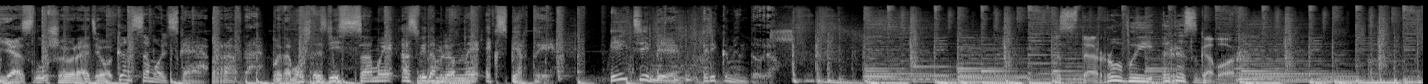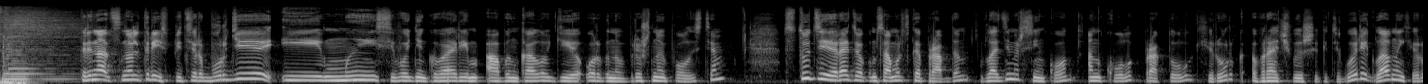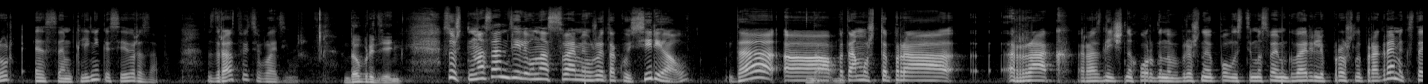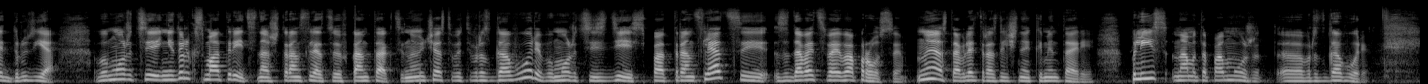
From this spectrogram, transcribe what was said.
Я слушаю радио «Комсомольская правда», потому что здесь самые осведомленные эксперты. И тебе рекомендую. Здоровый разговор. 13.03 в Петербурге, и мы сегодня говорим об онкологии органов брюшной полости. В студии радио «Комсомольская правда» Владимир Синько, онколог, проктолог, хирург, врач высшей категории, главный хирург СМ-клиника «Северо-Запад». Здравствуйте, Владимир. Добрый день. Слушайте, на самом деле у нас с вами уже такой сериал, да, а, Да. потому что про рак различных органов брюшной полости мы с вами говорили в прошлой программе. Кстати, друзья, вы можете не только смотреть нашу трансляцию ВКонтакте, но и участвовать в разговоре. Вы можете здесь под трансляцией задавать свои вопросы, ну и оставлять различные комментарии. Плиз, нам это поможет э, в разговоре.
